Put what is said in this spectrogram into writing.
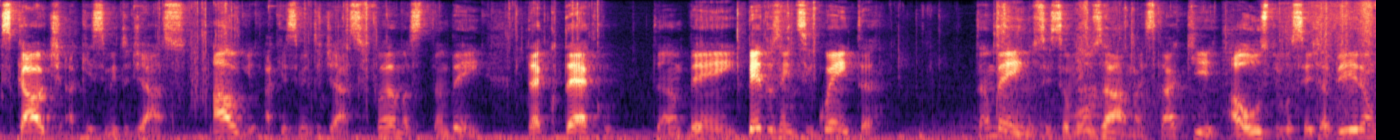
Scout, aquecimento de aço. AUG, aquecimento de aço. Famas, também. Teco Teco, também. P250, também, não sei se eu vou usar, mas tá aqui. A USP vocês já viram,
